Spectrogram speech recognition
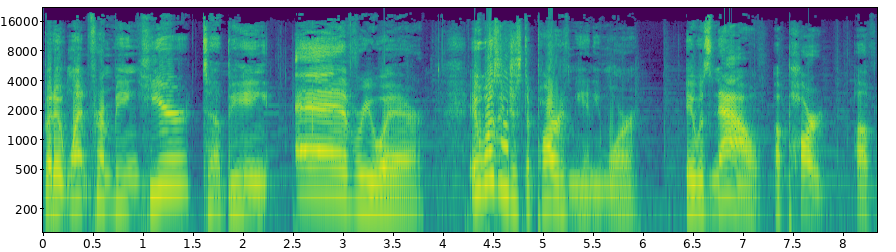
but it went from being here to being everywhere. It wasn't just a part of me anymore, it was now a part of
